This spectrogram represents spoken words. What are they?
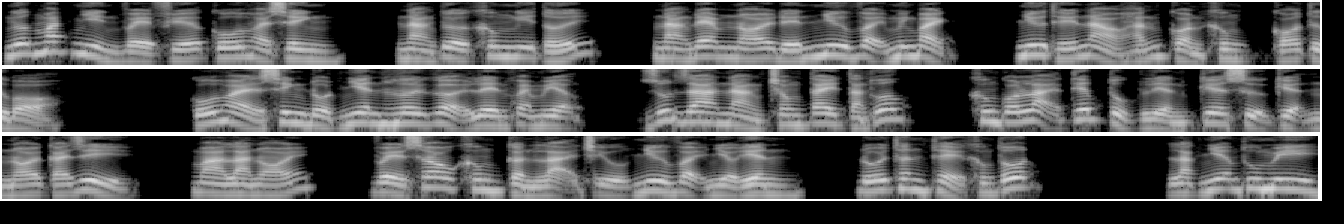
ngước mắt nhìn về phía cố hoài sinh, nàng tựa không nghĩ tới, nàng đem nói đến như vậy minh bạch, như thế nào hắn còn không có từ bỏ. Cố hoài sinh đột nhiên hơi gợi lên khoẻ miệng, rút ra nàng trong tay tàn thuốc, không có lại tiếp tục liền kia sự kiện nói cái gì, mà là nói, về sau không cần lại chịu như vậy nhiều yên, đối thân thể không tốt. Lạc nhiễm thu mi,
